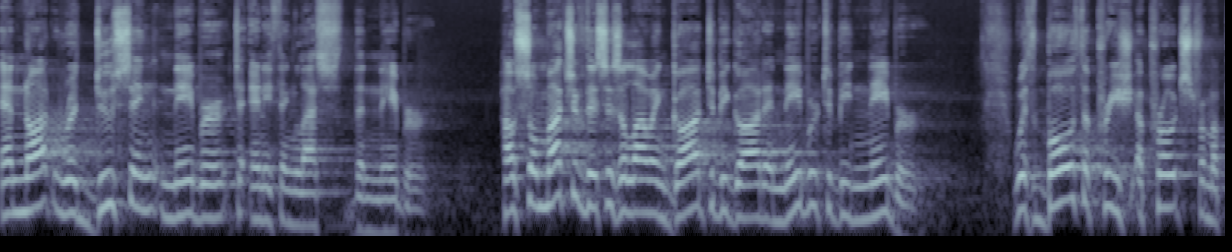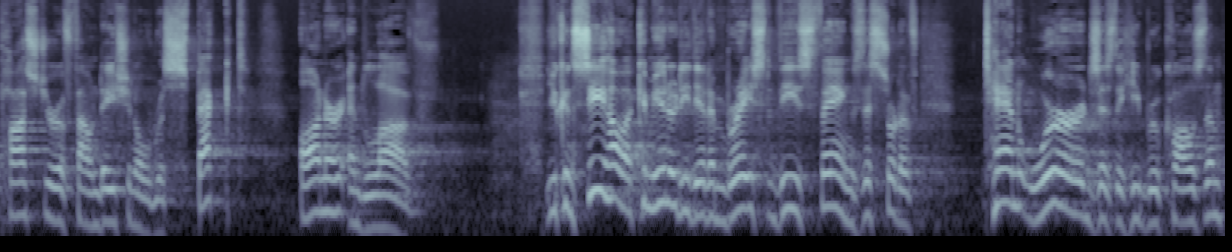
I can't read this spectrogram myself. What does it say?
and not reducing neighbor to anything less than neighbor. How so much of this is allowing God to be God and neighbor to be neighbor, with both approached from a posture of foundational respect, honor, and love. You can see how a community that embraced these things, this sort of 10 words, as the Hebrew calls them,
